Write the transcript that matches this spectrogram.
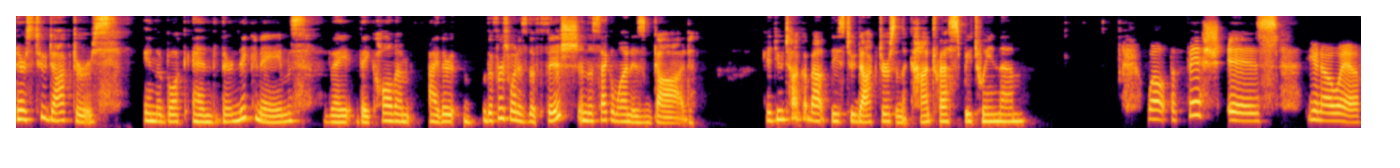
there's two doctors in the book, and their nicknames they they call them either the first one is the fish, and the second one is God. Could you talk about these two doctors and the contrast between them? Well, the fish is, you know, a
